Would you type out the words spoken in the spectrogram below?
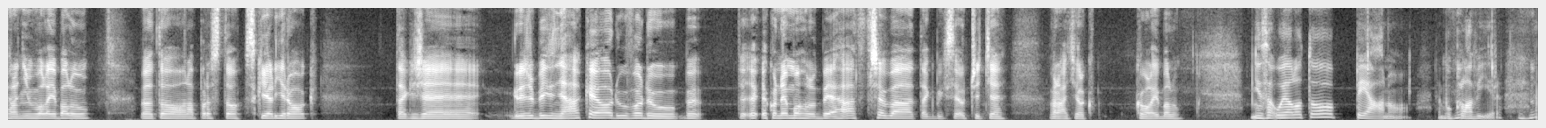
hraním volejbalu. Byl to naprosto skvělý rok, takže když bych z nějakého důvodu by, jako nemohl běhat třeba, tak bych se určitě vrátil k, k volejbalu. Mě zaujalo to piano nebo mm-hmm. klavír. Mm-hmm.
